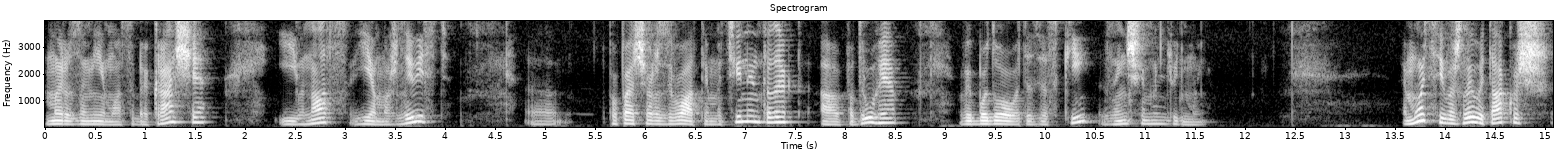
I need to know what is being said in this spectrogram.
ми розуміємо себе краще, і в нас є можливість, е, по-перше, розвивати емоційний інтелект, а по-друге, вибудовувати зв'язки з іншими людьми. Емоції важливі також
